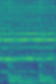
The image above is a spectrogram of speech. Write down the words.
Yeah!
